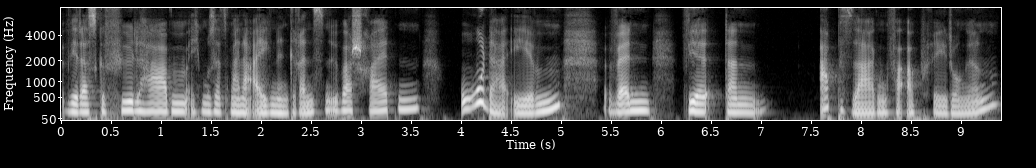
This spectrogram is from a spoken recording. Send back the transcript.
wir das Gefühl haben, ich muss jetzt meine eigenen Grenzen überschreiten. Oder eben, wenn wir dann absagen Verabredungen,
